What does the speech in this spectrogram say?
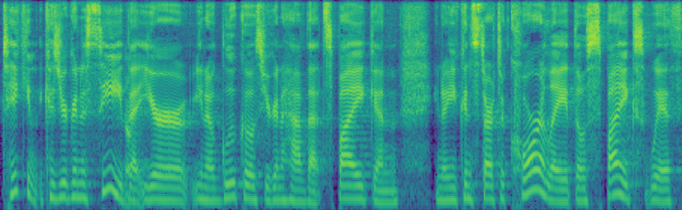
taking because you're going to see yeah. that your you know glucose you're going to have that spike and you know you can start to correlate those spikes with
